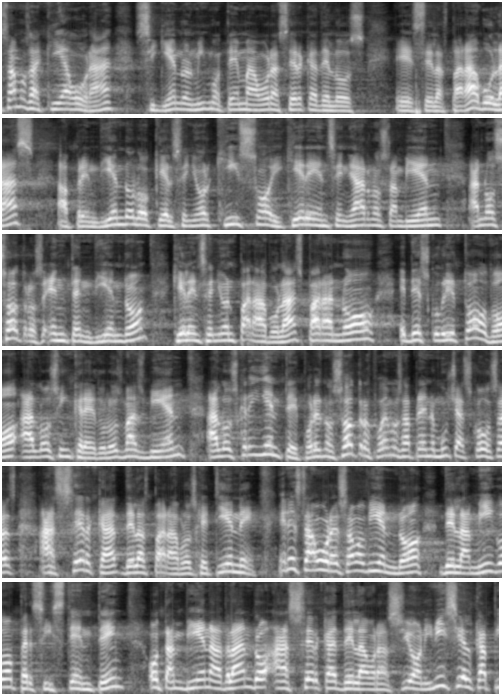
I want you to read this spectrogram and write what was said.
Estamos aquí ahora siguiendo el mismo tema ahora acerca de los este, las parábolas, aprendiendo lo que el Señor quiso y quiere enseñarnos también a nosotros, entendiendo que Él enseñó en parábolas para no descubrir todo a los incrédulos, más bien a los creyentes. Por eso nosotros podemos aprender muchas cosas acerca de las parábolas que tiene. En esta hora estamos viendo del amigo persistente o también hablando acerca de la oración. Inicia el capítulo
